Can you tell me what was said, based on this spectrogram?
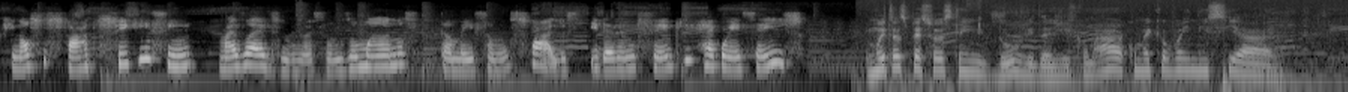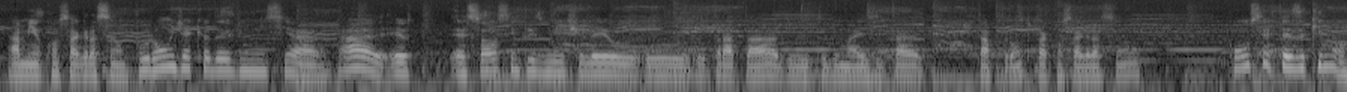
que nossos fardos fiquem sim mais leves, mas nós somos humanos, também somos falhos e devemos sempre reconhecer isso. Muitas pessoas têm dúvidas de como, ah, como é que eu vou iniciar a minha consagração? Por onde é que eu devo iniciar? Ah, eu, é só simplesmente ler o, o, o tratado e tudo mais e tá, tá pronto para consagração? Com certeza que não.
